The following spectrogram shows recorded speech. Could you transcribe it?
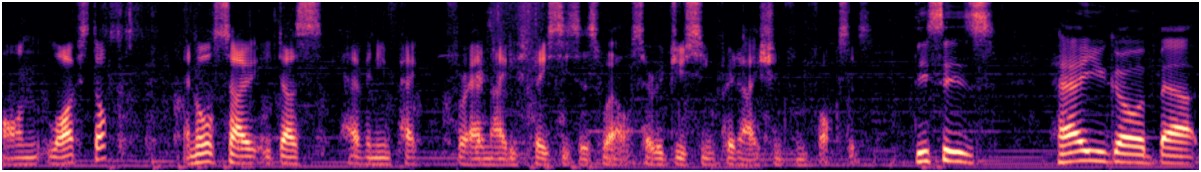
on livestock and also it does have an impact for our native species as well, so reducing predation from foxes. This is how you go about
